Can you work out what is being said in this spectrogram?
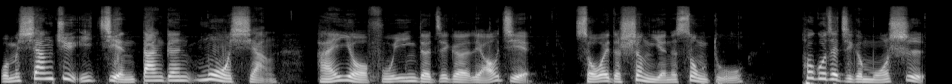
我们相聚以简单跟默想，还有福音的这个了解，所谓的圣言的诵读，透过这几个模式，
